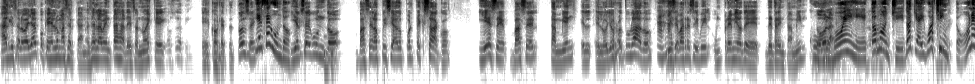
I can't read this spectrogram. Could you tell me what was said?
alguien se lo va a hallar porque es lo más cercano. Esa es la ventaja de eso. No es que es correcto. Entonces, ¿Y el segundo? y el segundo va a ser auspiciado por Texaco y ese va a ser también el, el hoyo rotulado Ajá. y ese va a recibir un premio de, de 30 mil dólares. ¿Cómo es esto, Monchito? Aquí hay guachintones.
